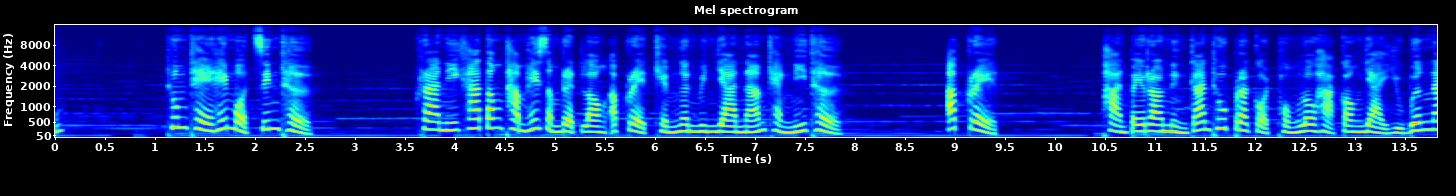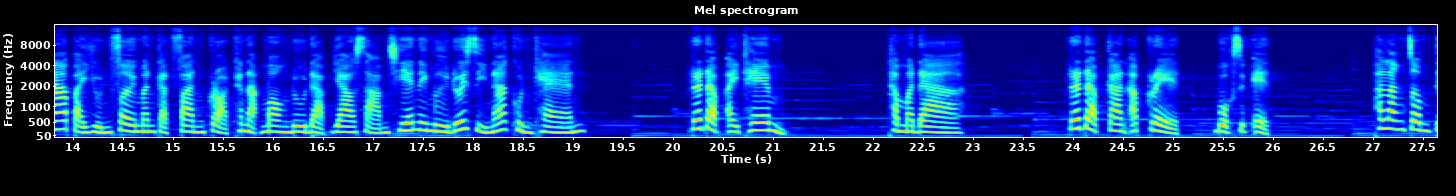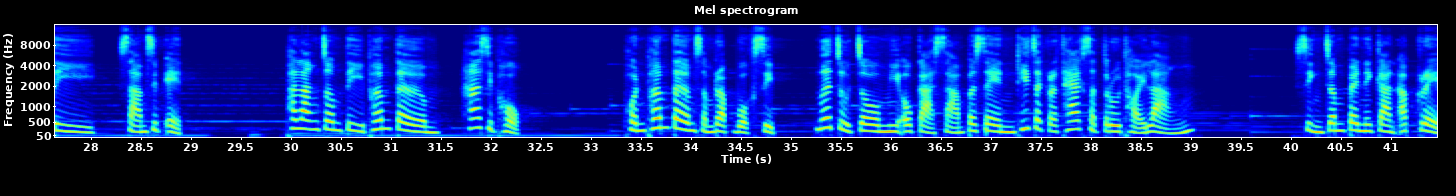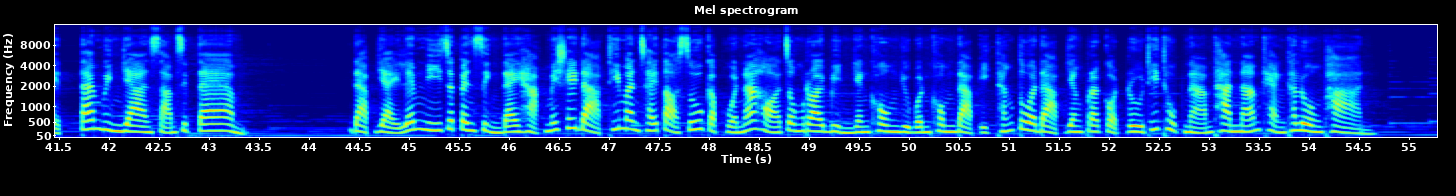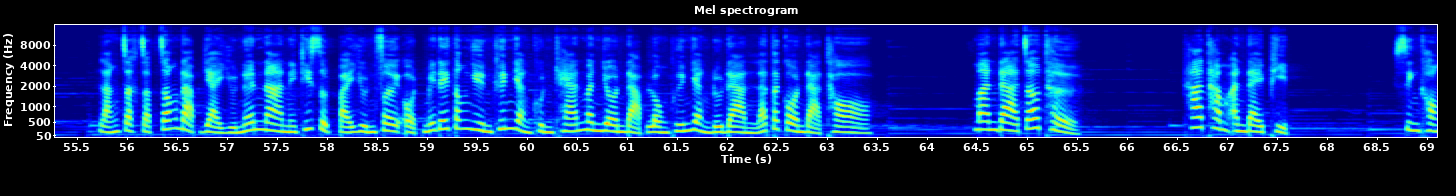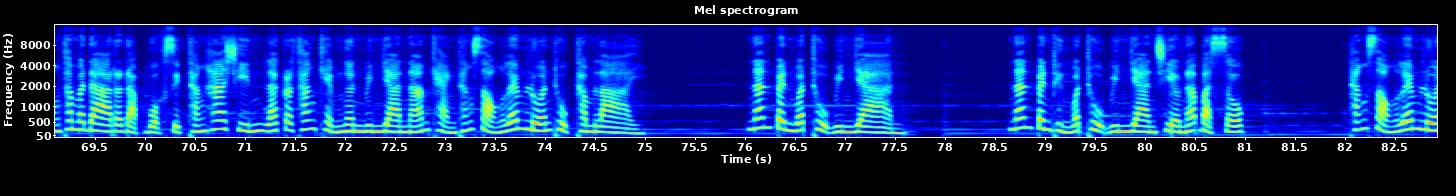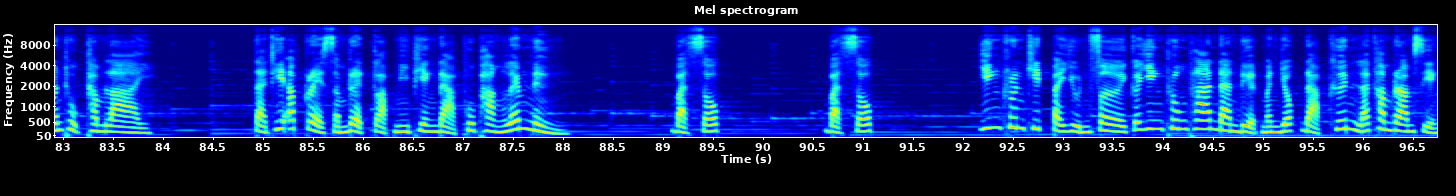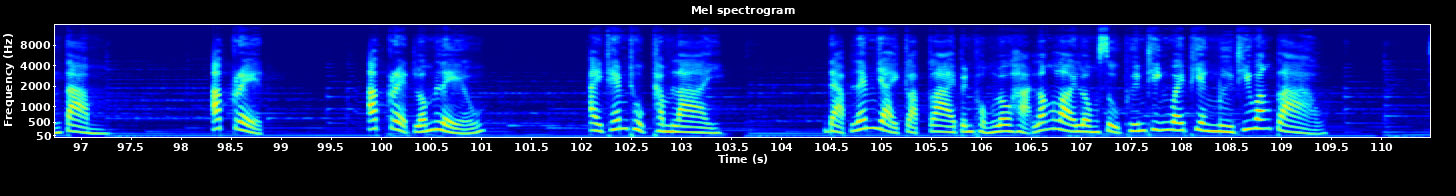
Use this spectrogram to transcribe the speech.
ทุ่มเทให้หมดสิ้นเถอะ คราวนี้ข้าต้องทำให้สำเร็จลองอัปเกรดเข็มเงินวิญญาณน้ำแข็งนี้เถอะ อัปเกรด ผ่านไปราวหนึ่งก้านทูปปรากฏผงโลหะกองใหญ่อยู่เบื้องหน้าไปหยุนเฟยมันกัดฟันกรอดขณะมองดูดาบยาวสามเชี้ยในมือด้วยสีหน้าขุนแค้น ระดับไอเทม ธรรมดา ระดับการอัปเกรด บวก 11 พลังโจมตี 31 พลังโจมตีเพิ่มเติม 56 ผลเพิ่มเติมสำหรับบวก 10 เมื่อจู่โจมมีโอกาส 3%ที่จะกระแทกศัตรูถอยหลัง สิ่งจำเป็นในการอัปเกรด แต้มวิญญาณ 30 แต้ม ดาบใหญ่เล่มนี้จะเป็นสิ่งใดหากไม่ใช่ดาบที่มันใช้ต่อสู้กับหัวหน้าหอจงรอยบินยังคงอยู่บนคมดาบอีกทั้งตัวดาบยังปรากฏรูที่ถูกหนามทานน้ำแข็งทะลวงผ่าน หลังจากจับจ้องดาบใหญ่อยู่เนิ่นนานในที่สุดไปหยุนเฟยอดไม่ได้ต้องยืนขึ้นอย่างขุนแค้นมันโยนดาบลงพื้นอย่างดุดันและตะโกนด่าทอมารดาเจ้าเถอะข้าทำอันใดผิด สิ่งของธรรมดาระดับบวกสิบทั้ง5ชิ้น และกระทั่งเข็มเงินวิญญาณน้ำแข็งทั้งสองเล่มล้วนถูกทำลาย นั่นเป็นวัตถุวิญญาณ นั่นเป็นถึงวัตถุวิญญาณเชียวนะบัดซบทั้งสองเล่มล้วนถูกทำลาย แต่ที่อัปเกรดสำเร็จกลับมีเพียงดาบผู้พังเล่มหนึ่ง บัดซบ บัดซบ ยิ่งครุ่นคิดไปหยุนเฟยก็ยิ่งพรุ่งพล่านดันเดือดมันยกดาบขึ้นและคำรามเสียงต่ำ อัปเกรด อัปเกรดล้มเหลว ไอเทมถูกทำลาย ดาบเล่มใหญ่กลับกลายเป็นผงโลหะล่องลอยลงสู่พื้นทิ้งไว้เพียงมือที่ว่างเปล่า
